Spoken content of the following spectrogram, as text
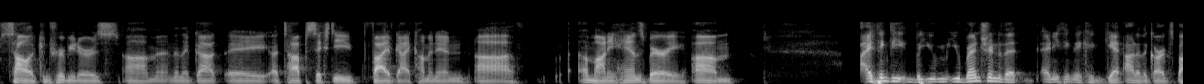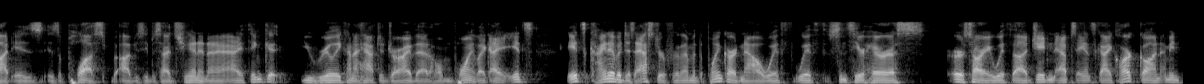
solid contributors. Um, and then they've got a, a top 65 guy coming in, uh, Amani Hansberry. Um, I think the but you you mentioned that anything they could get out of the guard spot is is a plus, obviously besides Shannon. And I, I think you really kind of have to drive that home point. Like I, it's it's kind of a disaster for them at the point guard now with with Sencire Harris or sorry with uh, Jayden Epps and Skyy Clark gone. I mean,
